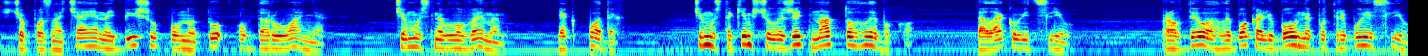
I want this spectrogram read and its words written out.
що позначає найбільшу повноту обдарування, чимось невловимим, як подих, чимось таким, що лежить надто глибоко, далеко від слів. Правдива глибока любов не потребує слів,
